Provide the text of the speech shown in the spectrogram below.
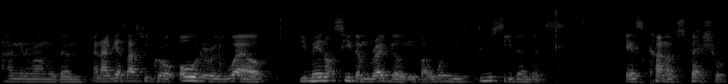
hanging around with them. And I guess as you grow older as well, you may not see them regularly, but when you do see them, it's it's kind of special.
